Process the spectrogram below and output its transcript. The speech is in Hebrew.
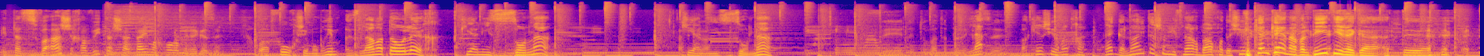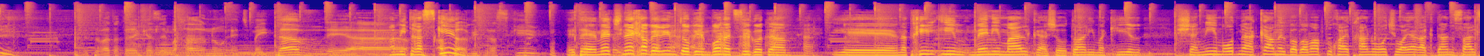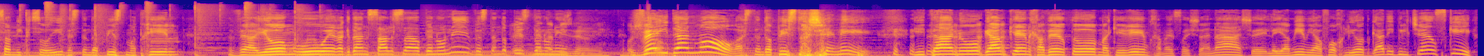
את הזוועה שחווית שעתיים אחורה מרגע זה. או הפוך, שהם אומרים, אז למה אתה הולך? כי אני זונה. כי אני זונה. ולטובת הפרק לא, הזה... מכיר שהיא אומרת לך, רגע, לא היית שם לפני ארבעה חודשים? כן, כן, אבל תהיי איתי רגע. את... אה, לטובת הפרק הזה בחרנו את מיטב... אה, המתרסקים. המתרסקים. את האמת, שני חברים טובים, בואו נציג אותם. אה, נתחיל עם מני מלכה, שאותו אני מכיר שנים, עוד מהקאמל בבמה הפתוחה התחלנו עוד שהוא היה רקדן סלסה מקצועי וסטנדאפיסט מתחיל, והיום הוא אה, רקדן סלסה בינוני וסטנדאפיסט בינוני. ועידן מור, הסטנדאפיסט השני, איתנו גם כן חבר טוב, מכירים, 15 שנה, שלימים יהפוך להיות גדי בילצ'רסקי.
